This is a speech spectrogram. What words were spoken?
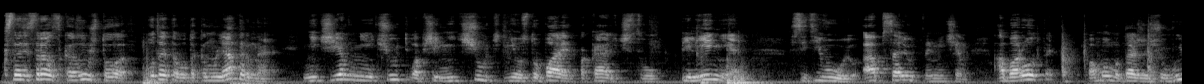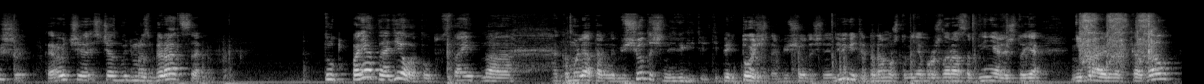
Кстати, сразу скажу, что вот это вот аккумуляторная ничем не чуть, вообще ничуть не уступает по количеству пиления сетевую. Абсолютно ничем. Обороты, по-моему, даже еще выше. Короче, сейчас будем разбираться. Тут, понятное дело, тут стоит на аккумуляторный бесщеточный двигатель. Теперь точно бесщеточный двигатель, потому что меня в прошлый раз обвиняли, что я неправильно сказал.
